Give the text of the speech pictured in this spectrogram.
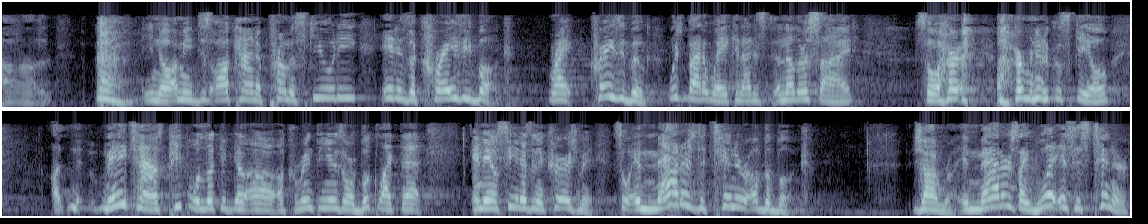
uh, you know, I mean, just all kind of promiscuity. It is a crazy book, right? Crazy book. Which, by the way, can I just another aside? So a, her, a hermeneutical skill. Uh, many times people will look at uh, a Corinthians or a book like that, and they'll see it as an encouragement. So it matters the tenor of the book, genre. It matters like what is his tenor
